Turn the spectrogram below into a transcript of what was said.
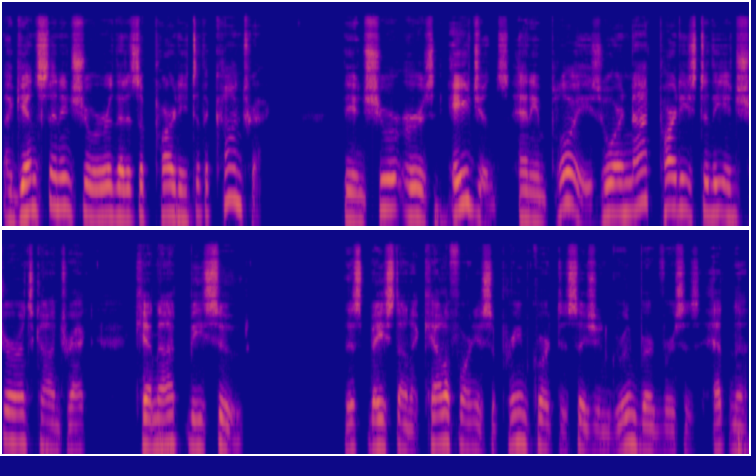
against an insurer that is a party to the contract the insurer's agents and employees who are not parties to the insurance contract cannot be sued. This based on a California Supreme Court decision, Gruenberg versus Aetna,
